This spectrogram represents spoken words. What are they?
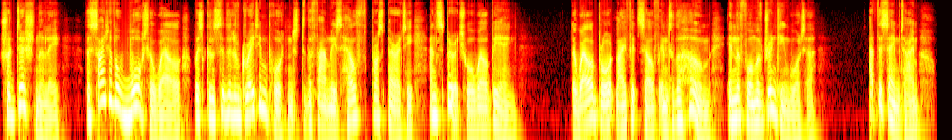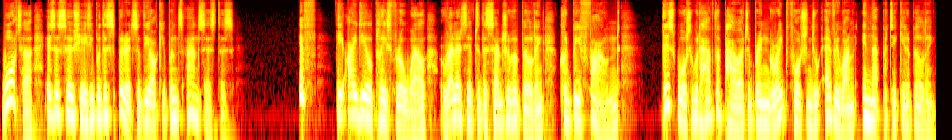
Traditionally, the site of a water well was considered of great importance to the family's health, prosperity, and spiritual well being. The well brought life itself into the home in the form of drinking water. At the same time, water is associated with the spirits of the occupant's ancestors. If the ideal place for a well, relative to the centre of a building, could be found, this water would have the power to bring great fortune to everyone in that particular building.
